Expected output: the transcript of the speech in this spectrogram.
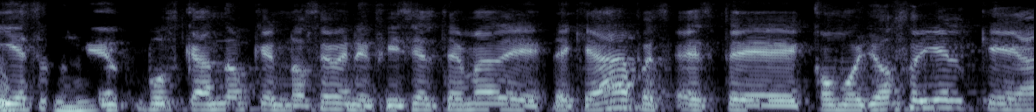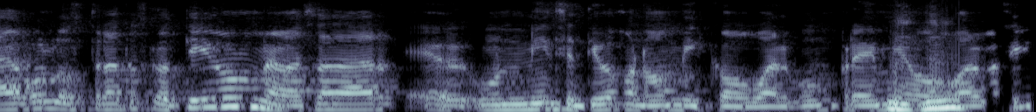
Y eso también buscando que no se beneficie el tema de, de, que, ah, pues, este, como yo soy el que hago los tratos contigo, me vas a dar eh, un incentivo económico o algún premio o algo así.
